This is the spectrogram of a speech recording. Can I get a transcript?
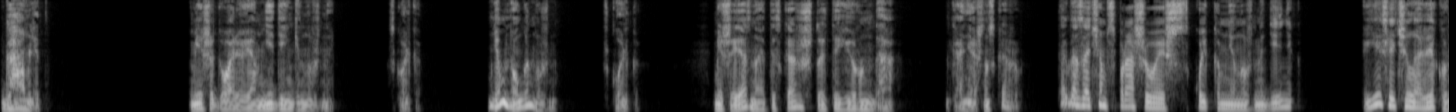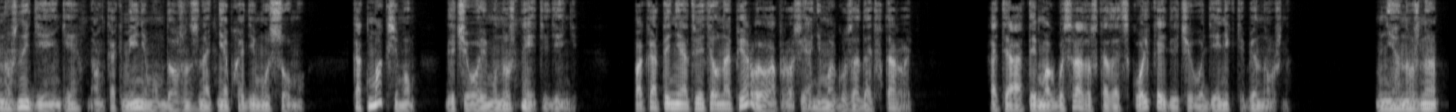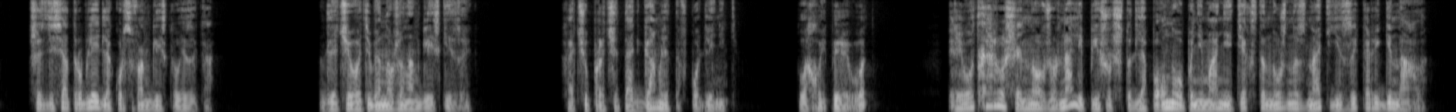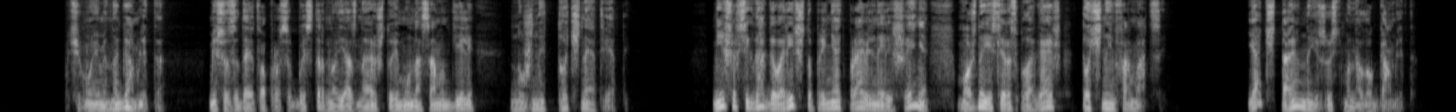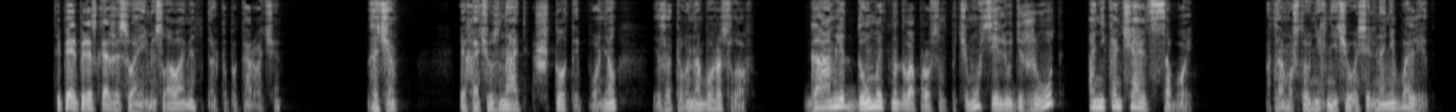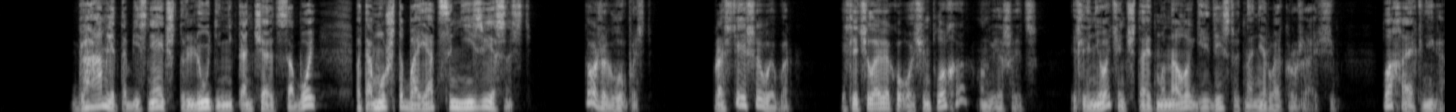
Гамлет. Миша, говорю я, мне деньги нужны. Сколько? Мне много нужно. Сколько? Миша, я знаю, ты скажешь, что это ерунда. Конечно, скажу. Тогда зачем спрашиваешь, сколько мне нужно денег? Если человеку нужны деньги, он как минимум должен знать необходимую сумму. Как максимум, для чего ему нужны эти деньги. Пока ты не ответил на первый вопрос, я не могу задать второй. Хотя ты мог бы сразу сказать, сколько и для чего денег тебе нужно. Мне нужно 60 рублей для курсов английского языка. Для чего тебе нужен английский язык? Хочу прочитать Гамлета в подлиннике. Плохой перевод? Перевод хороший, но в журнале пишут, что для полного понимания текста нужно знать язык оригинала. Почему именно Гамлета? Миша задает вопросы быстро, но я знаю, что ему на самом деле нужны точные ответы. Миша всегда говорит, что принять правильное решение можно, если располагаешь точной информацией. Я читаю наизусть монолог Гамлета. Теперь перескажи своими словами, только покороче. Зачем? Я хочу знать, что ты понял из этого набора слов. Гамлет думает над вопросом, почему все люди живут они кончают с собой, потому что у них ничего сильно не болит. Гамлет объясняет, что люди не кончают с собой, потому что боятся неизвестности. Тоже глупость. Простейший выбор. Если человеку очень плохо, он вешается. Если не очень, читает монологи и действует на нервы окружающим. Плохая книга.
